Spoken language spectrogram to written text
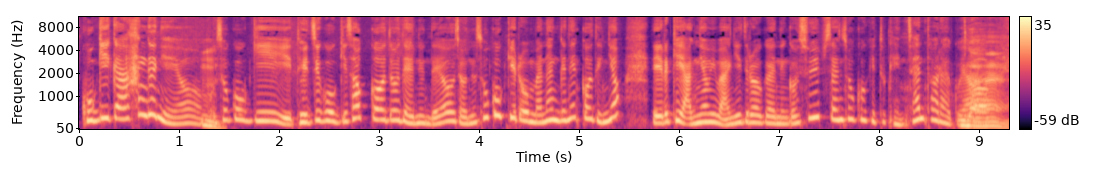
고기가 한근이에요. 뭐 음. 소고기, 돼지고기 섞어도 되는데요. 저는 소고기로만 한근 했거든요. 네, 이렇게 양념이 많이 들어가는 건 수입산 소고기도 괜찮더라고요. 네.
